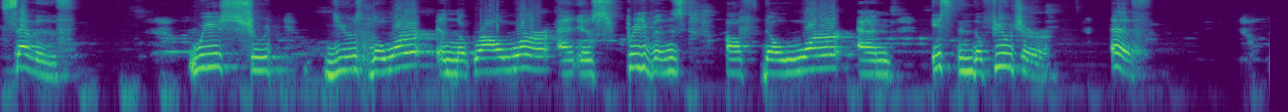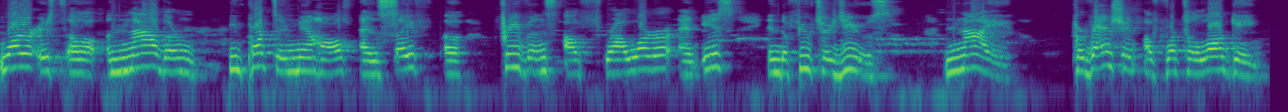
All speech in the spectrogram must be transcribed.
Seventh, we should use the water in the groundwater and its prevalence of the water and is in the future. If water is uh, another important health and safe uh, prevalence of groundwater and is in the future use. 9. Prevention of water logging.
